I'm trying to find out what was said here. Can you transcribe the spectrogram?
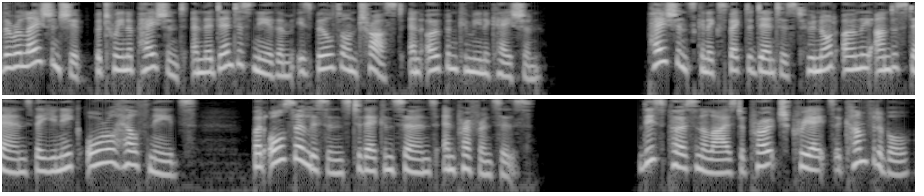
The relationship between a patient and their dentist near them is built on trust and open communication. Patients can expect a dentist who not only understands their unique oral health needs, but also listens to their concerns and preferences. This personalized approach creates a comfortable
